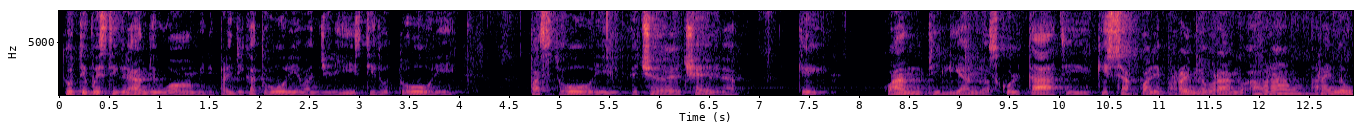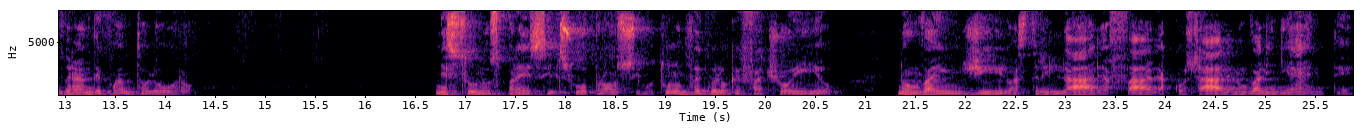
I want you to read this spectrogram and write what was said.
tutti questi grandi uomini, predicatori, evangelisti, dottori, pastori, eccetera, eccetera, che quanti li hanno ascoltati, chissà quale premio avranno, avrà un premio grande quanto loro. Nessuno espressi il suo prossimo, tu non fai quello che faccio io, non vai in giro a strillare, a fare, a cosare, non vali niente.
